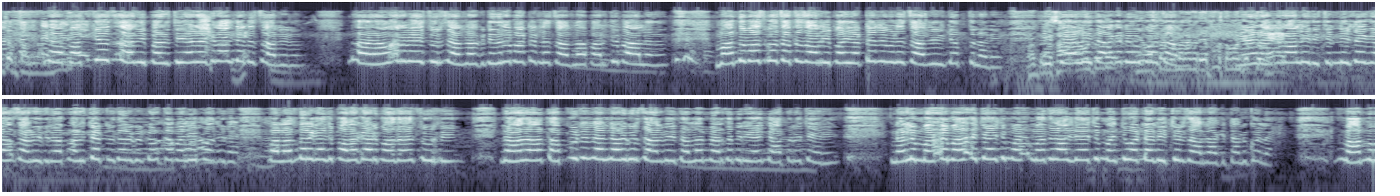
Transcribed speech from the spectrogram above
చెప్తాను? పరిచయం ఏడు ఎకరాలు చెడు సార్ నేను. నా ఎవరు వేసి సార్ నాకు నిద్ర పట్టట్లేదు సార్ నా పరిచయం బాగాలేదు. మందు పోసుకొస్తా సార్ ఈ పై ఎట్టని కూడా సార్ నేను చెప్తున్నాను ఈ తేలి తలకని సార్ ఏడు ఎకరాలు ఇది చిన్న విషయం కాదు సార్ ఇది నా పరిచెట్టు జరుగుతుంది ఒక్క పలిపోతుంది వాళ్ళందరూ కలిసి పొలకాడి పోదా చూసి నా. నా తప్పుడు నన్ను అడుగురు సార్ మీ తెల్లం పెడతా మీరు ఏం చేస్తారో చేరి నన్ను మాయ మాయ చేసి మాయ మధురాలు చేసి మంచి వడ్డాన్ని ఇచ్చాడు సార్ నాకు అనుకోలే. మా అమ్మ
